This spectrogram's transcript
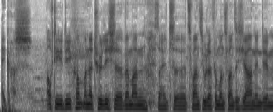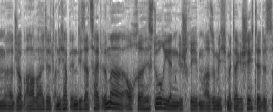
Eggers. Auf die Idee kommt man natürlich, äh, wenn man seit 20 äh, oder 25 Jahren in dem äh, Job arbeitet. Und ich habe in dieser Zeit immer auch Historien geschrieben, also mich mit der Geschichte des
